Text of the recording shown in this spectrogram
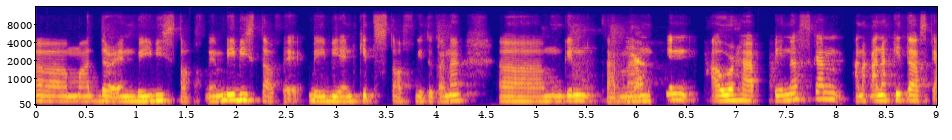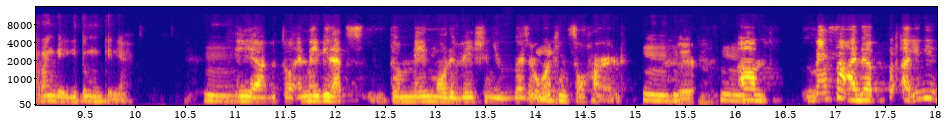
uh, mother and baby stuff, and baby stuff ya, baby and kid stuff gitu karena uh, mungkin karena yeah. mungkin our happiness kan anak-anak kita sekarang kayak gitu mungkin ya. Hmm. Iya betul, and maybe that's the main motivation you guys are iya. working so hard. Hmm. Yeah. Hmm. Um, Mesa ada uh, ini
